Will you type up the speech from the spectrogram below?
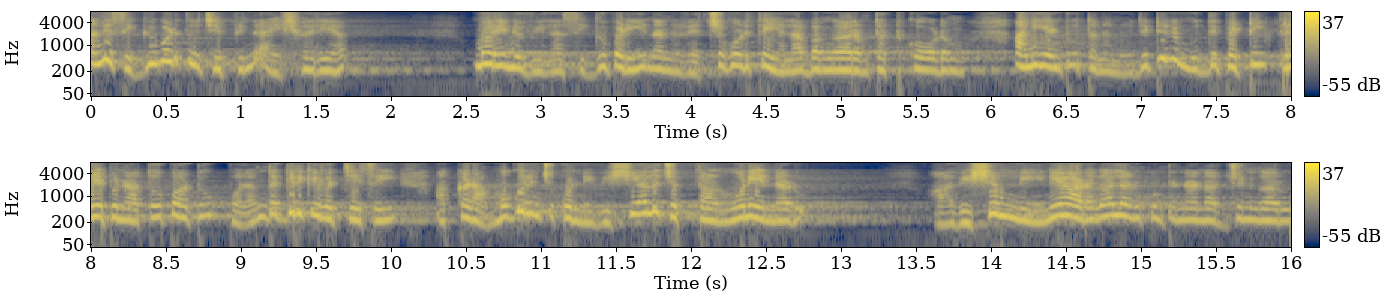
అని సిగ్గుపడుతూ చెప్పింది ఐశ్వర్య. మరి నువ్వు ఇలా సిగ్గుపడి నన్ను రెచ్చగొడితే ఎలా బంగారం తట్టుకోవడం అని అంటూ తన నుదుటిని ముద్దు పెట్టి రేపు నాతో పాటు పొలం దగ్గరికి వచ్చేసి అక్కడ అమ్మ గురించి కొన్ని విషయాలు చెప్తాను అని అన్నాడు. ఆ విషయం నేనే అడగాలనుకుంటున్నాను అర్జున్ గారు.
